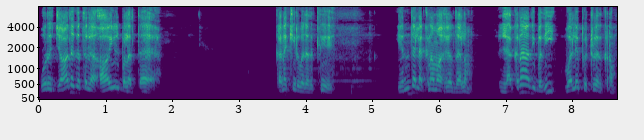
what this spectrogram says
ஒரு ஜாதகத்துல ஆயுள் பலத்தை கணக்கிடுவதற்கு எந்த லக்னமாக இருந்தாலும் லக்னாதிபதி வலு பெற்று இருக்கணும்.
